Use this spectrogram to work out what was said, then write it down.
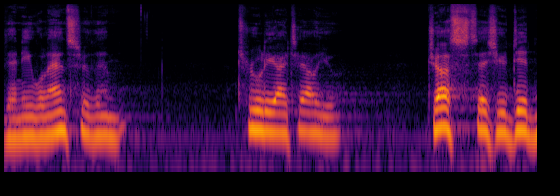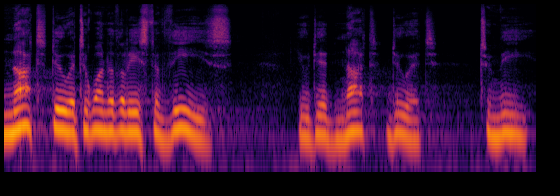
Then he will answer them, Truly I tell you, just as you did not do it to one of the least of these, you did not do it to me.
